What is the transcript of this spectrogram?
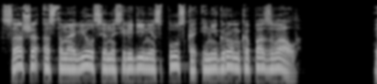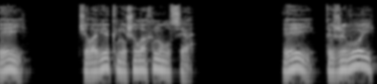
Саша остановился на середине спуска и негромко позвал. «Эй!» Человек не шелохнулся. «Эй, ты живой?»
